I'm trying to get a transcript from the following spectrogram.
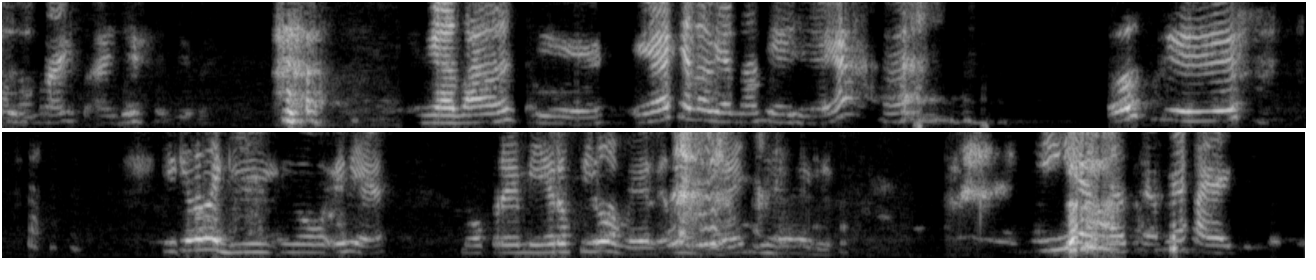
surprise aja. Gitu nggak tahu sih. Ya kita lihat nanti aja ya. Oke. Okay. ya, kita lagi ngomong ini ya. Mau premiere film ya lihat aja gitu iya konsepnya kayak gitu. Oke.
